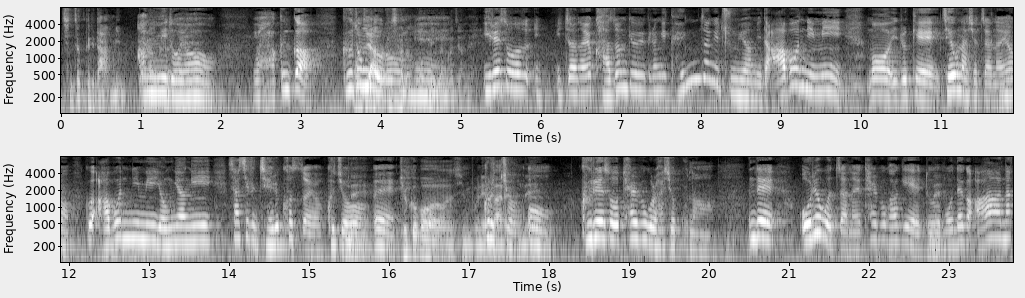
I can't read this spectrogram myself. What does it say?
친척들이 다 안 믿더라고요. 안 믿어요. 야, 그러니까 그 정도로 않고서는 못 예. 믿는 거죠. 네. 이래서 이- 있잖아요. 가정 교육이라는 게 굉장히 중요합니다. 아버님이 뭐 이렇게 재혼하셨잖아요. 그 아버님의 영향이 사실은 제일 컸어요. 그죠? 네. 예. 겪어보신 분의 그렇죠. 말을 네. 어. 그래서 탈북을 하셨구나. 근데 어려웠잖아요. 탈북하기에도 네. 뭐 내가 아 나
